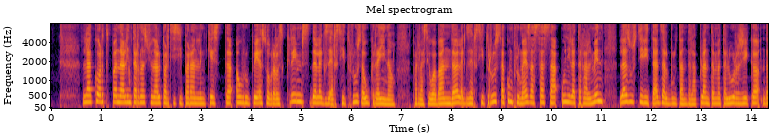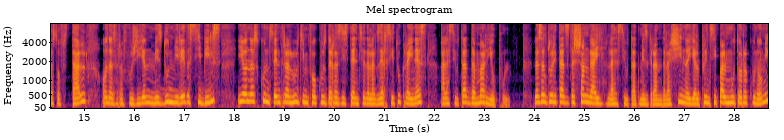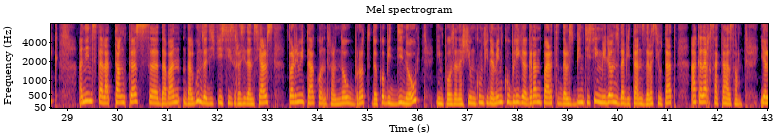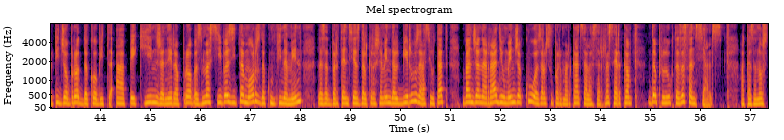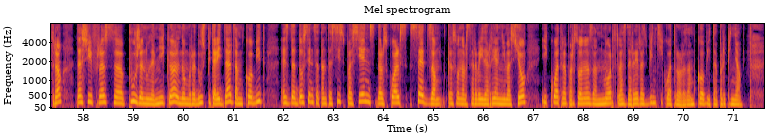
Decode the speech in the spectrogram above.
La Cort Penal Internacional participarà en l'enquesta europea sobre els crims de l'exèrcit rus a Ucraïna. Per la seva banda, l'exèrcit rus s'ha compromès a cessar unilateralment les hostilitats al voltant de la planta metal·lúrgica de Sofstal, on es refugien més d'un miler de civils i on es concentra l'últim focus de resistència de l'exèrcit ucraïnès a la ciutat de Mariupol. Les autoritats de Xangai, la ciutat més gran de la Xina i el principal motor econòmic, han instal·lat tanques eh, davant d'alguns edificis residencials per lluitar contra el nou brot de Covid-19. Imposen així un confinament que obliga gran part dels 25 milions d'habitants de la ciutat a quedar-se a casa. I el pitjor brot de Covid a Pequín genera proves massives i temors de confinament. Les advertències del creixement del virus a la ciutat van generar diumenge cues als supermercats a la recerca de productes essencials. A casa nostra, les xifres eh, pugen una mica. El nombre d'hospitalitzats amb Covid és de 276 pacients, dels quals 16 que són al servei de reanimació i 4 persones han mort les darreres 24 hores amb Covid a Perpinyà.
